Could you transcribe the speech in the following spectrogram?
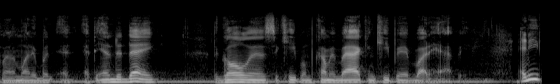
a lot of money. But at, at the end of the day, the goal is to keep them coming back and keep everybody happy. Any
